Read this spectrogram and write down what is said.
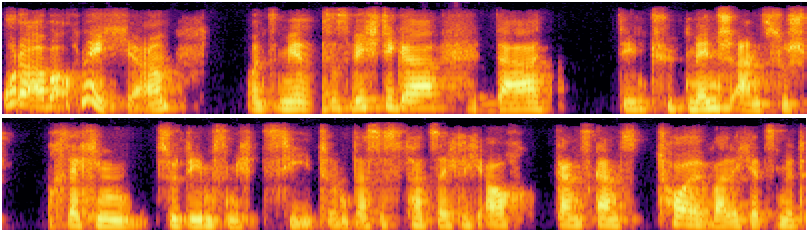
oder aber auch nicht, ja. Und mir ist es wichtiger, da den Typ Mensch anzusprechen, zu dem es mich zieht. Und das ist tatsächlich auch ganz, ganz toll, weil ich jetzt mit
